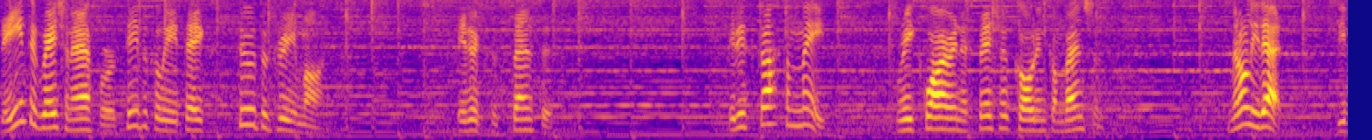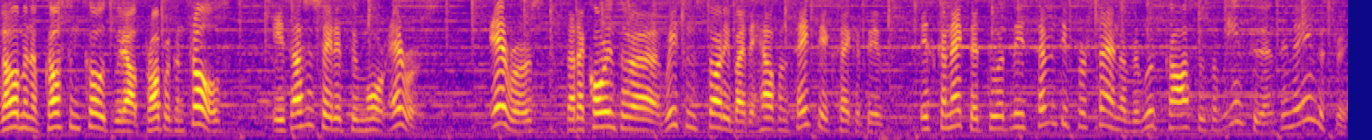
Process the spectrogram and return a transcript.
The integration effort typically takes two to three months. It is expensive. It is custom made, requiring special coding conventions. Not only that, development of custom code without proper controls is associated to more errors. Errors that according to a recent study by the Health and Safety Executive is connected to at least 70% of the root causes of incidents in the industry.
